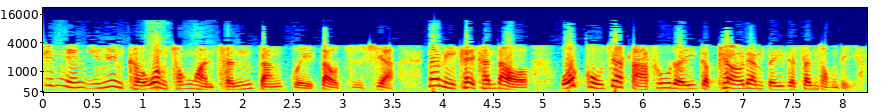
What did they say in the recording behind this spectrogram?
今年营运渴望重返成长轨道之下，那你可以看到哦，我股价打出了一个漂亮的一个三重底啊，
